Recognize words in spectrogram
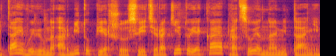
Кітай вывеў на арбіту першую ў свеце ракету, якая працуе на метані.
